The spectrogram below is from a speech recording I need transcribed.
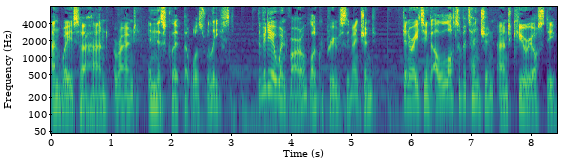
and waves her hand around in this clip that was released. The video went viral, like we previously mentioned, generating a lot of attention and curiosity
